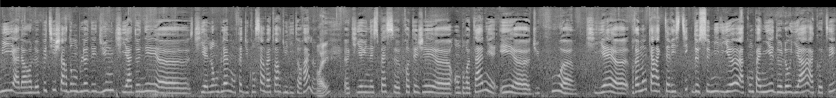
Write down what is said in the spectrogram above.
Oui, alors le petit chardon bleu des dunes qui a donné, euh, qui est l'emblème en fait du conservatoire du littoral, Ouais. euh, qui est une espèce protégée euh, en Bretagne et euh, du coup euh, qui est euh, vraiment caractéristique de ce milieu accompagné de l'Oya à côté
